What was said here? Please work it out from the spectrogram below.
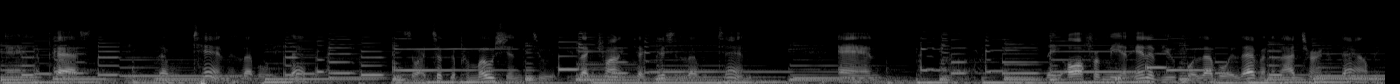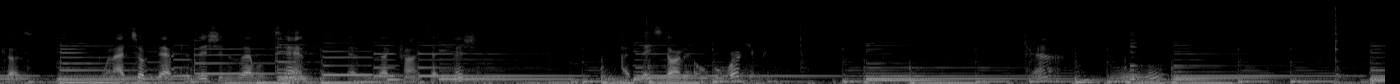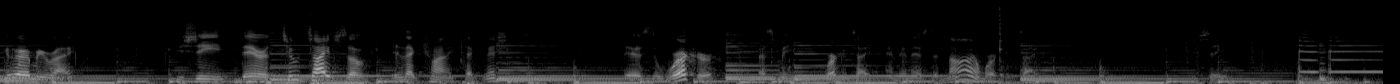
and I passed the level 10 and level 11. So I took the promotion to electronic technician level 10, and uh, they offered me an interview for level 11, and I turned it down because when I took that position at level 10 as an electronic technician, I, they started overworking me. Yeah. Mm-hmm. You heard me right. You see, there are two types of electronic technicians there's the worker, that's me, worker type, and then there's the non-worker type. You see?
